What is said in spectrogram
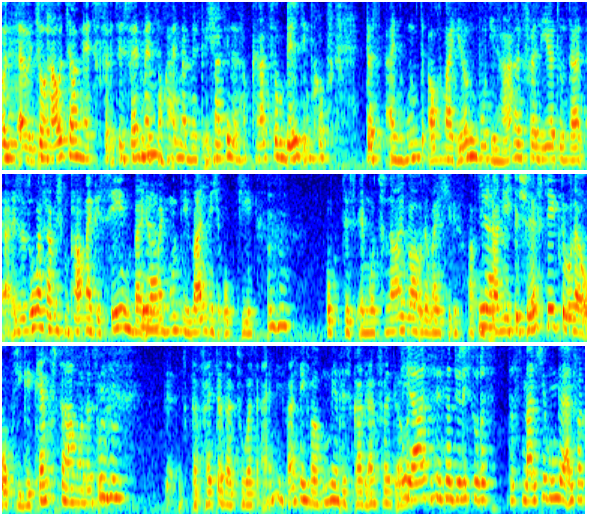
Und äh, so Hautsagen, jetzt, das fällt mir jetzt Mhm. noch ein, weil ich hatte habe gerade so ein Bild im Kopf, dass ein Hund auch mal irgendwo die Haare verliert. Und da, also sowas habe ich ein paar Mal gesehen bei Ja. irgendwelchen Hunden. Ich weiß nicht, ob die Mhm. ob das emotional war oder weil ich habe mich Ja. da nie beschäftigt oder ob die gekämpft haben oder so. Mhm. Fällt da dazu was ein? Ich weiß nicht, warum mir das gerade einfällt. Aber Ja, es ist natürlich so, dass, dass manche Hunde einfach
